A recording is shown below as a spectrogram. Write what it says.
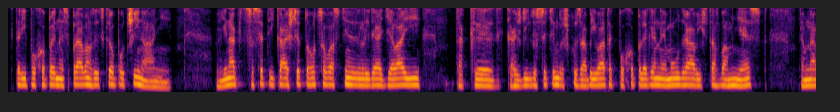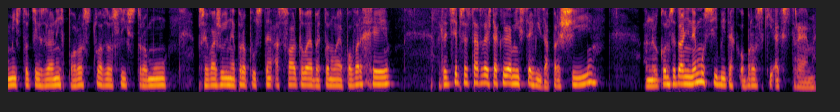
který pochopili nesprávnost lidského počínání. Jinak, co se týká ještě toho, co vlastně lidé dělají, tak eh, každý, kdo se tím trošku zabývá, tak pochopil, jak je nemoudrá výstavba měst. Tam na místo těch zelených porostů a vzrostlých stromů převažují nepropustné asfaltové betonové povrchy. A teď si představte, že v takových místech víc zaprší, a dokonce to ani nemusí být tak obrovský extrém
